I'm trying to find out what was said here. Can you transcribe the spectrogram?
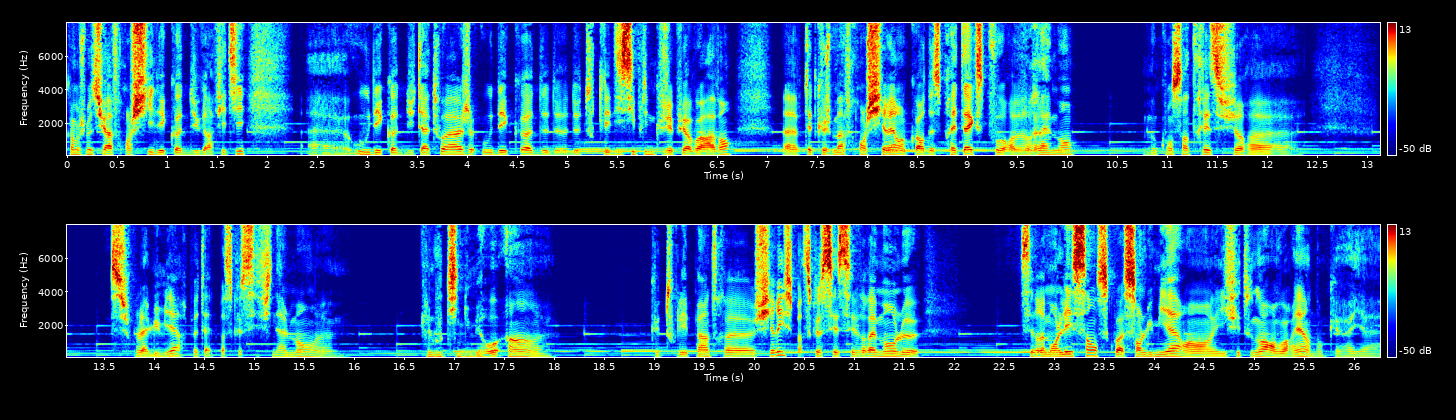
comme je me suis affranchi des codes du graffiti, euh, ou des codes du tatouage, ou des codes de, toutes les disciplines que j'ai pu avoir avant, euh, peut-être que je m'affranchirais encore de ce prétexte pour vraiment me concentrer sur, sur la lumière, peut-être, parce que c'est finalement l'outil numéro un que tous les peintres euh, chérissent parce que c'est vraiment le c'est vraiment l'essence quoi. Sans lumière, il fait tout noir, on voit rien. Donc euh, y a,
